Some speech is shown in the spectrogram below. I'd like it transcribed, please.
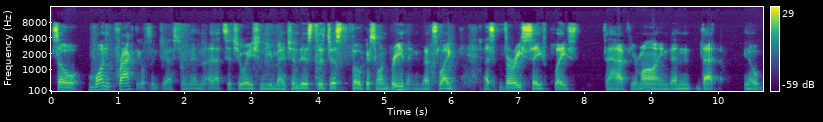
So, one practical suggestion in that situation you mentioned is to just focus on breathing. That's like a very safe place to have your mind, and that you know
